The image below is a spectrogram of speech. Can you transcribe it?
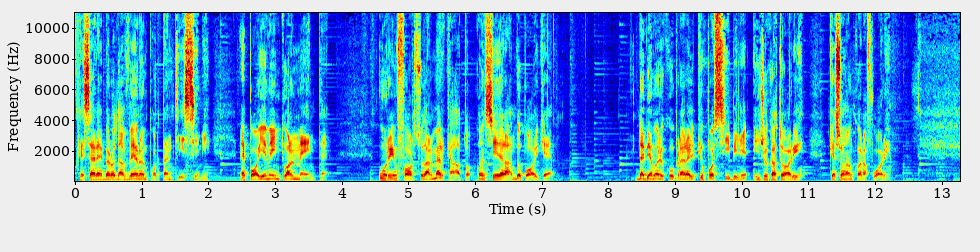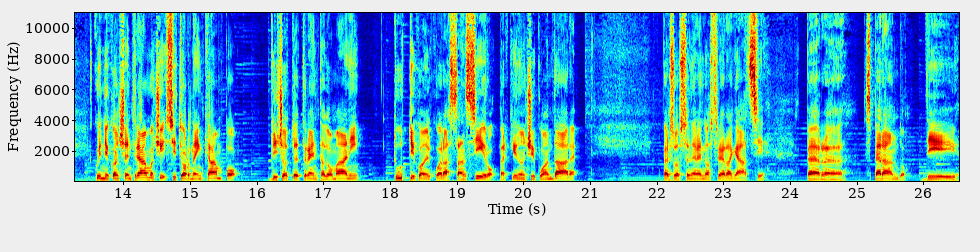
che sarebbero davvero importantissimi e poi eventualmente un rinforzo dal mercato considerando poi che dobbiamo recuperare il più possibile i giocatori che sono ancora fuori. Quindi concentriamoci, si torna in campo 18.30 domani, tutti con il cuore a San Siro per chi non ci può andare, per sostenere i nostri ragazzi, per, eh, sperando di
